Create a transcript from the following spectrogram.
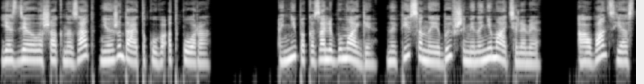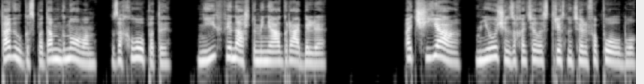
Я сделала шаг назад, не ожидая такого отпора. Они показали бумаги, написанные бывшими нанимателями. А аванс я оставил господам-гномам за хлопоты. Не их вина, что меня ограбили. А чья? Мне очень захотелось треснуть эльфа по лбу.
